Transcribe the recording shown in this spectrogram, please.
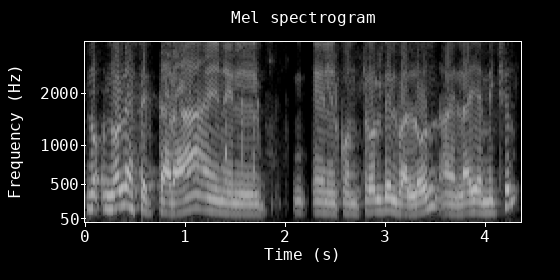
¿no, ¿No le afectará en el, en el control del balón a Elia Mitchell?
